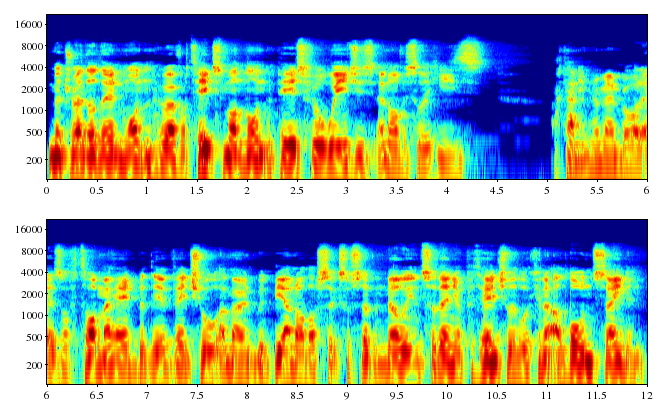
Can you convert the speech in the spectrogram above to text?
Madrid are then wanting whoever takes him on loan to pay his full wages, and obviously he's I can't even remember what it is off the top of my head, but the eventual amount would be another six or seven million. So then you're potentially looking at a loan signing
